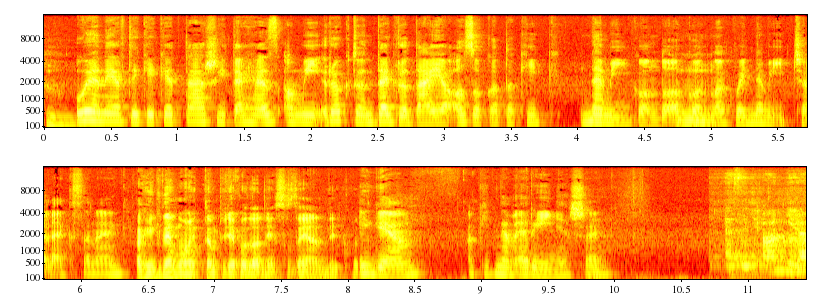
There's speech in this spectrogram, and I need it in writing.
uh-huh. olyan értékeket társít ehhez, ami rögtön degradálja azokat, akik nem így gondolkodnak, uh-huh. vagy nem így cselekszenek. Akik nem, hogy nem tudják odaadni ezt az ajándékot. Igen, akik nem erényesek. Ez egy annyira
